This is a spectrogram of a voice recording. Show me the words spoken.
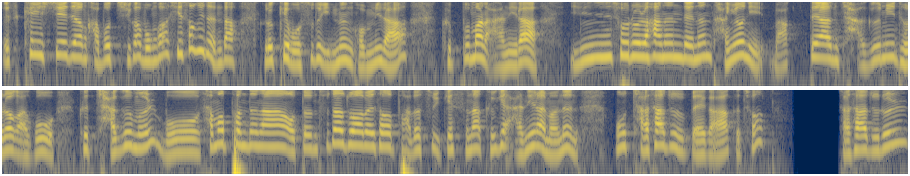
SKC에 대한 값어치가 뭔가 희석이 된다. 그렇게 볼 수도 있는 겁니다. 그뿐만 아니라 인수를 하는 데는 당연히 막대한 자금이 들어가고 그 자금을 뭐 사모펀드나 어떤 투자조합에서 받을 수 있겠으나 그게 아니라면은 뭐 자사주 매각 그쵸? 자사주를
